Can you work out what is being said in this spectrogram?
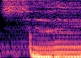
Say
